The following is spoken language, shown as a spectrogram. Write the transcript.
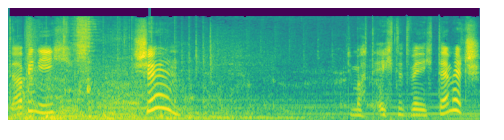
Da bin ich. Schön. Die macht echt nicht wenig Damage.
